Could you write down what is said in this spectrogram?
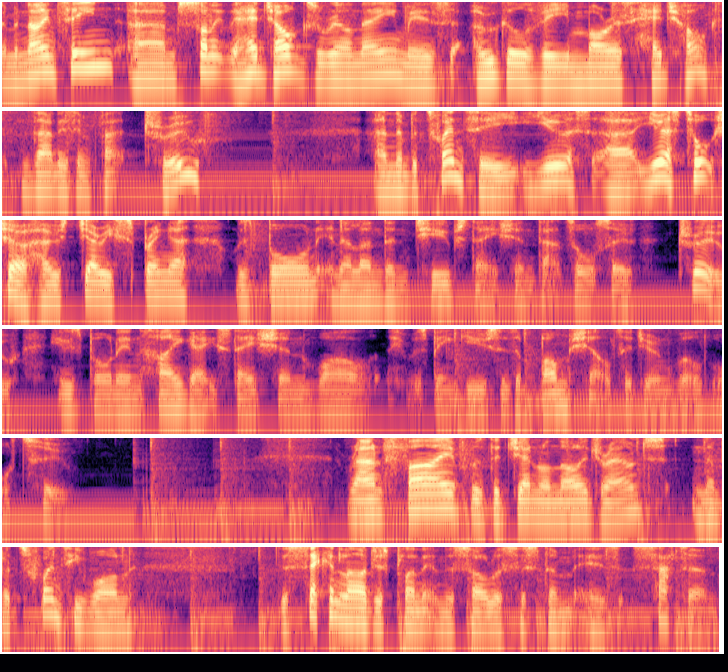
Number 19, um, Sonic the Hedgehog's real name is Ogilvie Maurice Hedgehog. That is in fact true. And number 20, US, uh, US talk show host Jerry Springer was born in a London tube station. That's also true. He was born in Highgate Station while it was being used as a bomb shelter during World War II. Round 5 was the general knowledge round. Number 21, the second largest planet in the solar system is Saturn.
